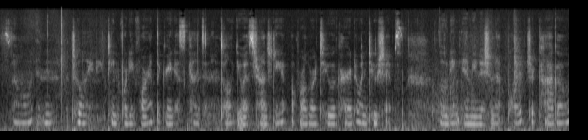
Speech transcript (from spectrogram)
So, in July 1944, the greatest continental U.S. tragedy of World War II occurred when two ships loading ammunition at Port Chicago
